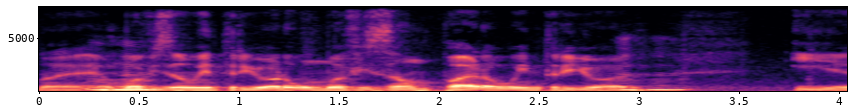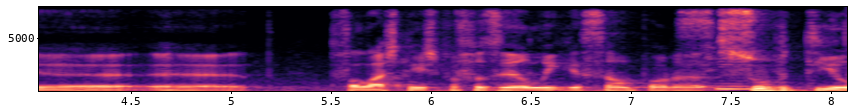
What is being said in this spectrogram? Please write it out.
não é? É Uhum. uma visão interior ou uma visão para o interior. E eh, eh, falaste nisto para fazer a ligação para Sim. subtil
